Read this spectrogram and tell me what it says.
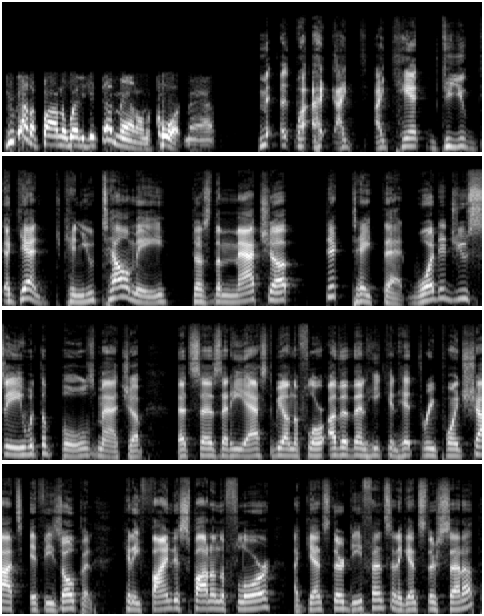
You got to find a way to get that man on the court, man. Uh, Well, I, I, I can't. Do you again? Can you tell me? Does the matchup dictate that? What did you see with the Bulls matchup that says that he has to be on the floor, other than he can hit three point shots if he's open? Can he find a spot on the floor against their defense and against their setup?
